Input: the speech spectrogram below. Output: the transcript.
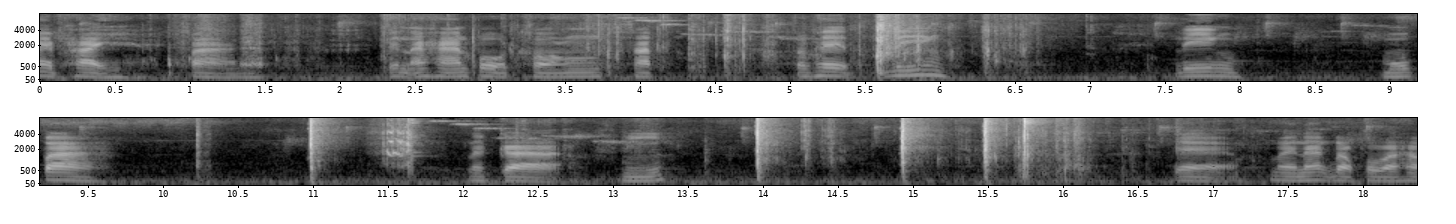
ม้ไผ่ป่าเนี่ยเป็นอาหารโปรดของสัตว์ประเภทลิง ลิง หมูป่า แล้วก็หมีแต่ไม่นักดอกเพราะว่าเฮา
